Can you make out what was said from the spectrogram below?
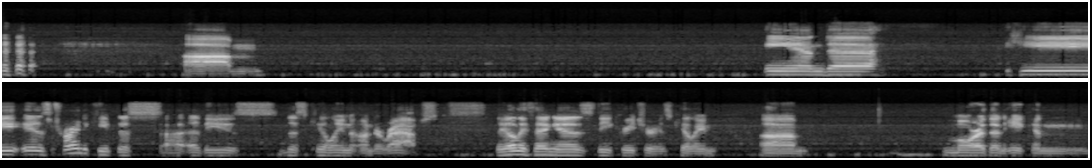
um, and uh, he is trying to keep this uh, these this killing under wraps. The only thing is the creature is killing um, more than he can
